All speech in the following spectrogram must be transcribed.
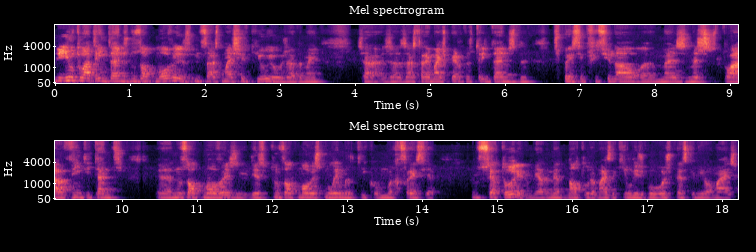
eu estou há 30 anos nos automóveis, começaste mais cedo que eu, eu já também já, já, já estarei mais perto dos 30 anos de, de experiência profissional, mas, mas estou há 20 e tantos uh, nos automóveis, e desde que nos automóveis que me lembro de ti como uma referência do setor, e nomeadamente na altura mais aqui em Lisboa, hoje penso que a nível mais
